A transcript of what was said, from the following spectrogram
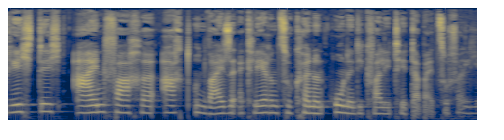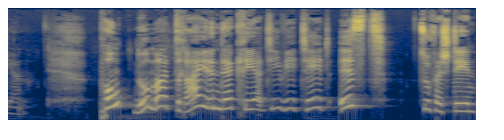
richtig einfache Art und Weise erklären zu können, ohne die Qualität dabei zu verlieren. Punkt Nummer drei in der Kreativität ist zu verstehen,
